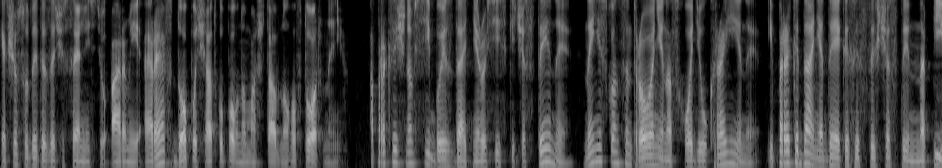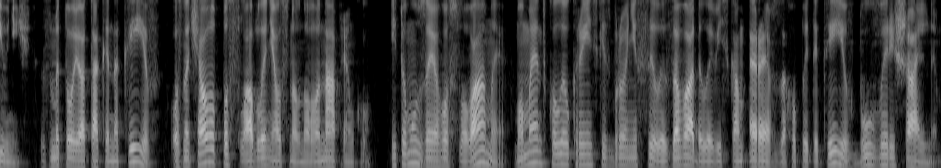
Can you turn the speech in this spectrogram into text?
якщо судити за чисельністю армії РФ до початку повномасштабного вторгнення. А практично всі боєздатні російські частини нині сконцентровані на сході України, і перекидання деяких із цих частин на північ з метою атаки на Київ означало послаблення основного напрямку. І тому, за його словами, момент, коли українські збройні сили завадили військам РФ захопити Київ, був вирішальним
